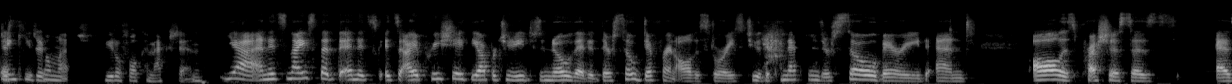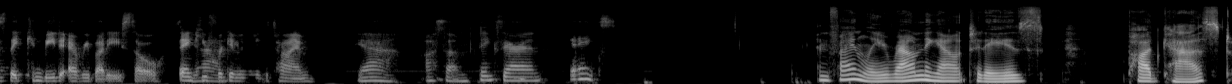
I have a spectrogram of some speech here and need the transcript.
thank you so much beautiful connection yeah and it's nice that and it's it's i appreciate the opportunity to know that they're so different all the stories too the connections are so varied and all as precious as as they can be to everybody. So thank yeah. you for giving me the time. Yeah, awesome. Thanks, Erin. Thanks. And finally, rounding out today's podcast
